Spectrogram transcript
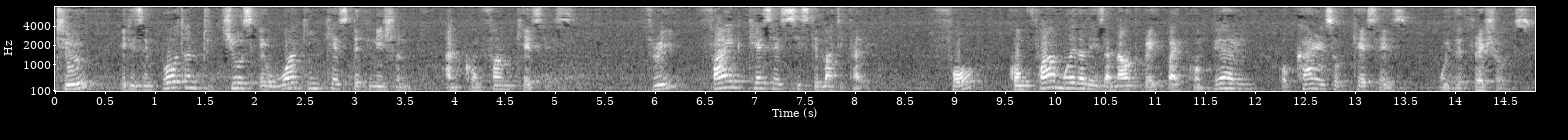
Two, it is important to choose a working case definition and confirm cases. Three, find cases systematically. Four, confirm whether there is an outbreak by comparing occurrence of cases with the thresholds.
